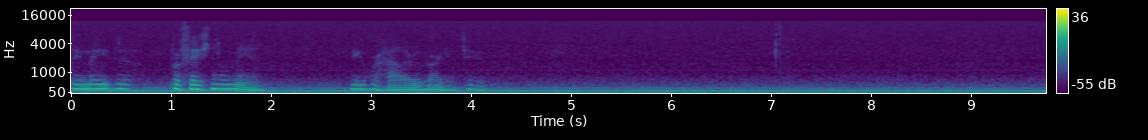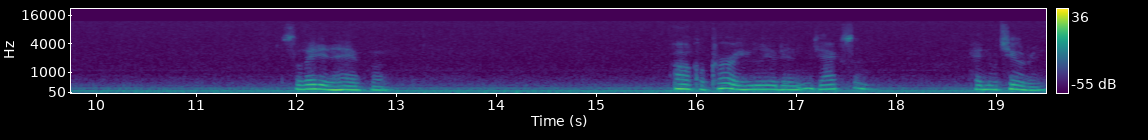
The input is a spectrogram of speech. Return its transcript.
They made the professional men. They were highly regarded too. So they didn't have uh, Uncle Curry, who lived in Jackson, had no children.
